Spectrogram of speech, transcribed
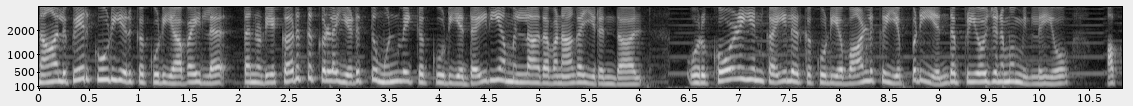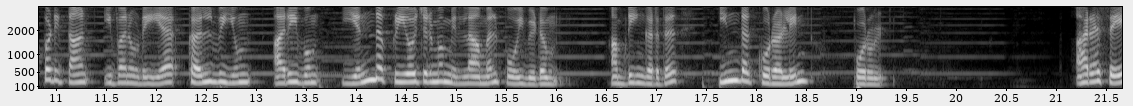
நாலு பேர் கூடியிருக்கக்கூடிய அவையில் தன்னுடைய கருத்துக்களை எடுத்து முன்வைக்கக்கூடிய தைரியம் இல்லாதவனாக இருந்தால் ஒரு கோழையின் கையில் இருக்கக்கூடிய வாளுக்கு எப்படி எந்த பிரயோஜனமும் இல்லையோ அப்படித்தான் இவனுடைய கல்வியும் அறிவும் எந்த பிரயோஜனமும் இல்லாமல் போய்விடும். அப்படிங்கிறது இந்த குரலின் பொருள். அரசே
